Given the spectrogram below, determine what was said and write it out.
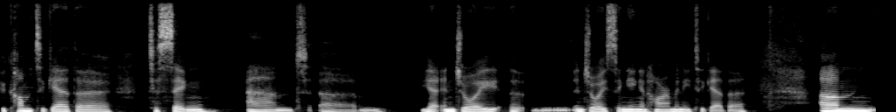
who come together to sing and um, yeah, enjoy the, enjoy singing in harmony together. Um,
